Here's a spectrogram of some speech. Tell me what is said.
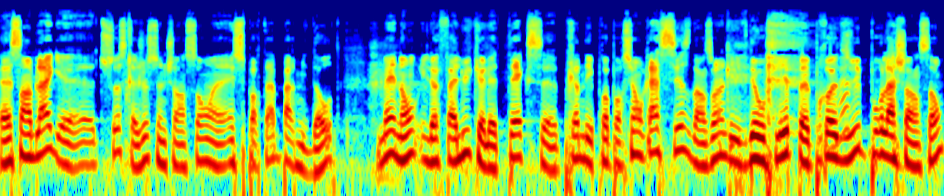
Euh, sans blague, euh, tout ça serait juste une chanson euh, insupportable parmi d'autres. Mais non, il a fallu que le texte euh, prenne des proportions racistes dans un des vidéoclips euh, produits pour la chanson.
